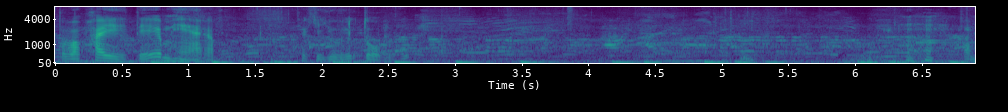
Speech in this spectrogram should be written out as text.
แต่ว่าไผ่เต็มแหครับก็จะอยู่ที่ตัวผมทำ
